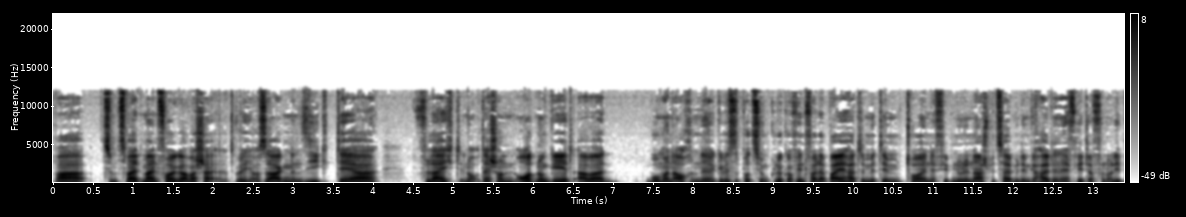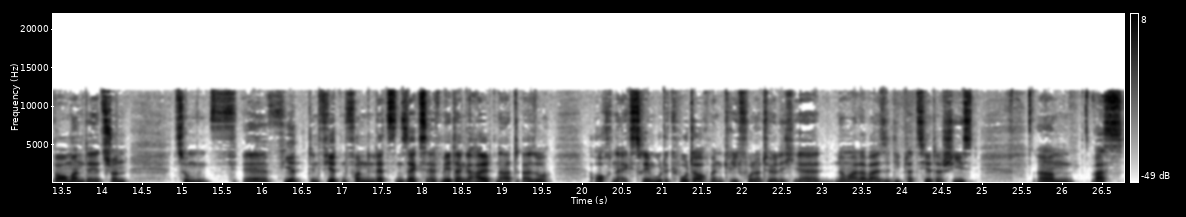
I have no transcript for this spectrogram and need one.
war zum zweiten Mal in Folge, aber würde ich auch sagen, ein Sieg, der vielleicht in, der schon in Ordnung geht, aber wo man auch eine gewisse Portion Glück auf jeden Fall dabei hatte mit dem Tor in der vierten Minute Nachspielzeit, mit dem gehaltenen Elfmeter von Olli Baumann, der jetzt schon zum äh, viert, den vierten von den letzten sechs Elfmetern gehalten hat. Also auch eine extrem gute Quote, auch wenn Grifo natürlich äh, normalerweise die platzierter schießt. Ähm, was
